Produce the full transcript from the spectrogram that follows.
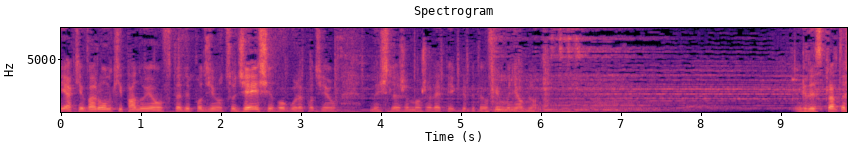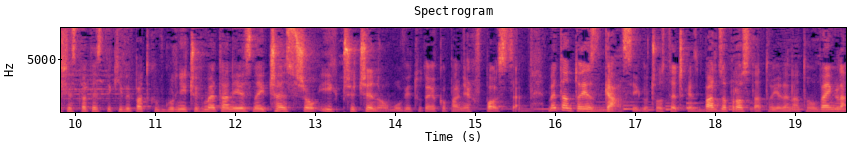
jakie warunki panują wtedy pod ziemią, co dzieje się w ogóle pod ziemią, myślę, że może lepiej, gdyby tego filmu nie oglądał. Gdy sprawdza się statystyki wypadków górniczych, metan jest najczęstszą ich przyczyną. Mówię tutaj o kopalniach w Polsce. Metan to jest gaz. Jego cząsteczka jest bardzo prosta. To jeden atom węgla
